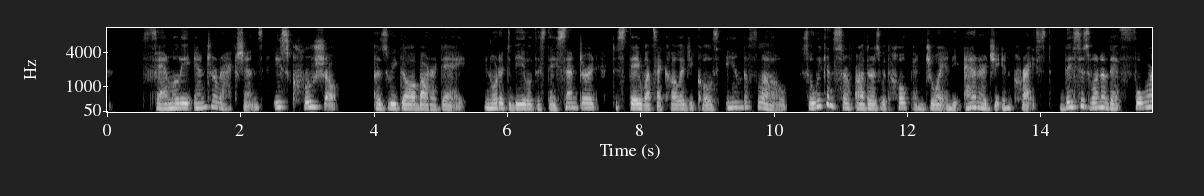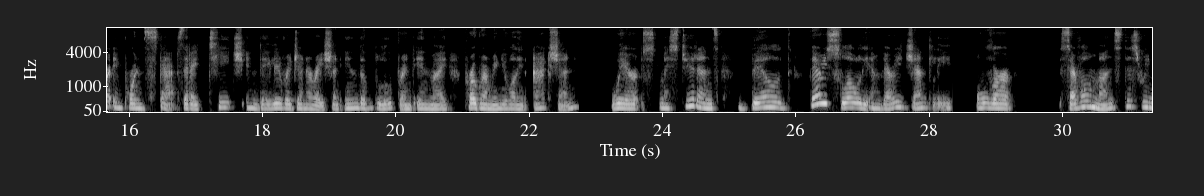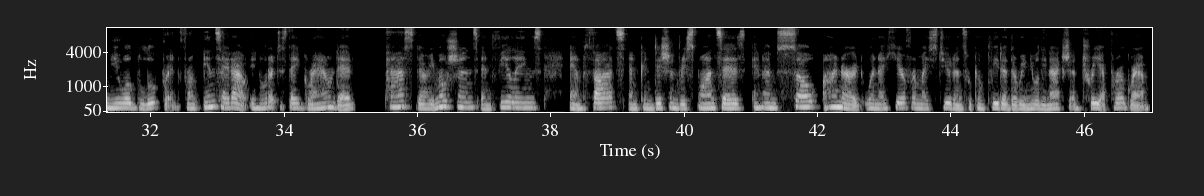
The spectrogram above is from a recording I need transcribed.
family interactions is crucial as we go about our day in order to be able to stay centered, to stay what psychology calls in the flow, so we can serve others with hope and joy and the energy in Christ. This is one of the four important steps that I teach in daily regeneration in the blueprint in my program Renewal in Action, where my students build very slowly and very gently over several months this renewal blueprint from inside out in order to stay grounded past their emotions and feelings and thoughts and conditioned responses. And I'm so honored when I hear from my students who completed the Renewal in Action TRIA program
